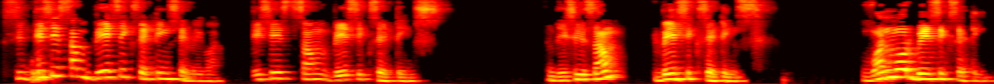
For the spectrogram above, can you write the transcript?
See, this is some basic settings, everyone. This is some basic settings. This is some basic settings. One more basic setting.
